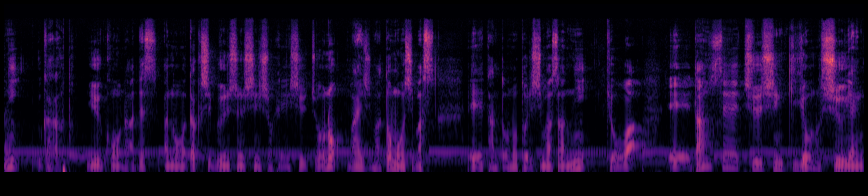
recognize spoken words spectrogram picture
に伺うというコーナーです。あの私文春新書編集長の前島と申します、えー、担当の鳥島さんに今日は、えー、男性中心企業の終焉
